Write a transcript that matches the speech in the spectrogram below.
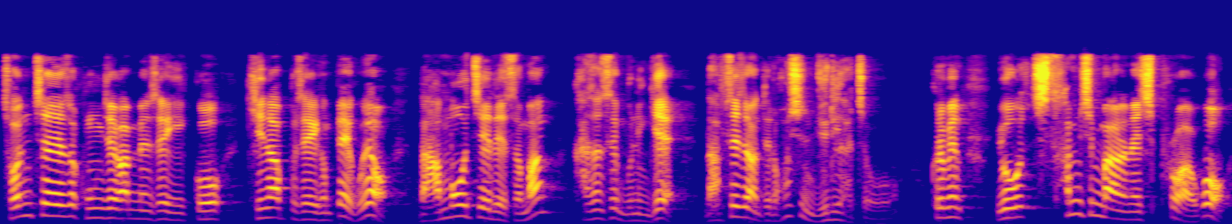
전체에서 공제감면세액 있고 기납부세액은 빼고요. 나머지에 대해서만 가산세 무는 게 납세자한테는 훨씬 유리하죠. 그러면 요 30만 원에 10%하고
